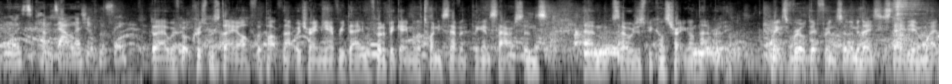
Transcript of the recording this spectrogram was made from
and wanted to come down as you can see. Uh, we've got Christmas day off. Apart from that we're training every day. We've got a big game on the 27th against Saracens um, so we'll just be concentrating on that really. It makes a real difference at the Madejski Stadium when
